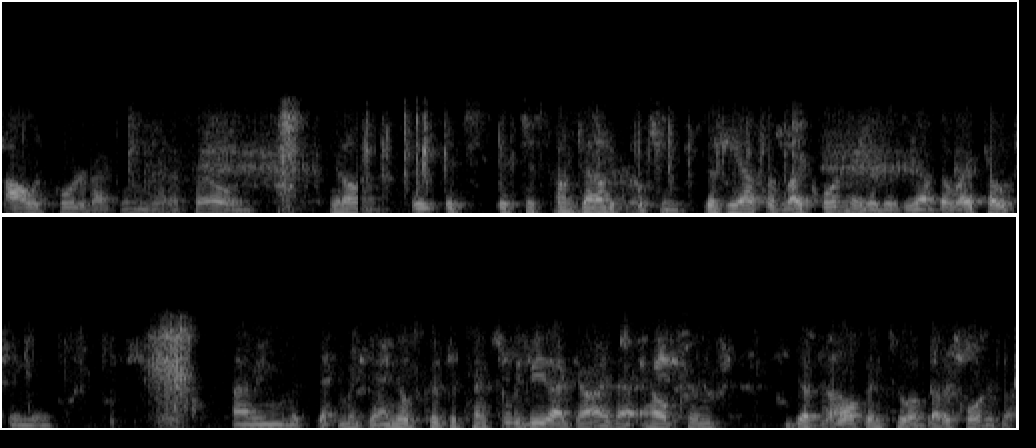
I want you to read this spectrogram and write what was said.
solid quarterback in the NFL. And you know, it it's it just comes down to coaching. Does he have the right coordinator? Does he have the right coaching? And I mean, McDaniel's could potentially be that guy that helps him develop into a better quarterback.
